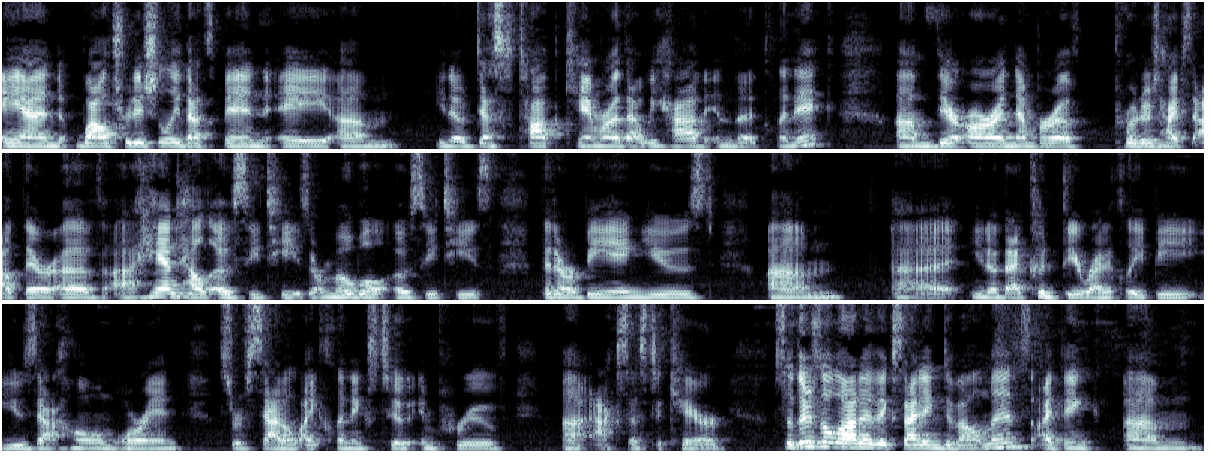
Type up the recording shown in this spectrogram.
And while traditionally that's been a um, you know desktop camera that we have in the clinic, um, there are a number of prototypes out there of uh, handheld OCTs or mobile OCTs that are being used. Um, uh, you know that could theoretically be used at home or in sort of satellite clinics to improve uh, access to care. So there's a lot of exciting developments. I think um,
